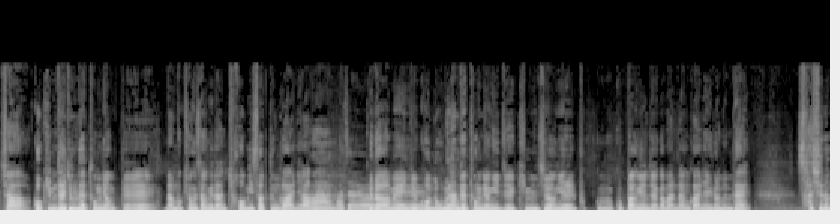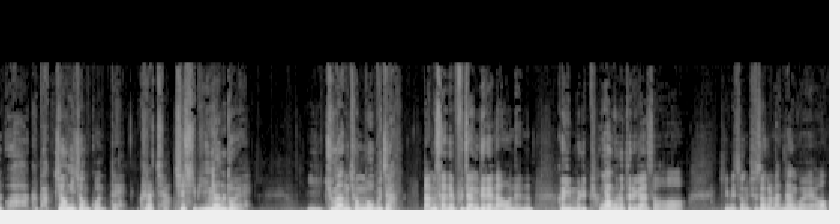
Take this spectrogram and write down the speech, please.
자, 그 김대중 대통령 때 남북 정상회담 처음 있었던 거 아니야? 아, 맞아요. 그 다음에 네. 이제 고 노무현 대통령이 이제 김정일 국- 어, 국방위원장과 만난 거 아니야 이러는데 사실은 와, 그 박정희 정권 때 그렇죠. 72년도에 이 중앙정보부장 남산의 부장들에 나오는 그 인물이 평양으로 들어가서 김일성 주석을 만난 거예요.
